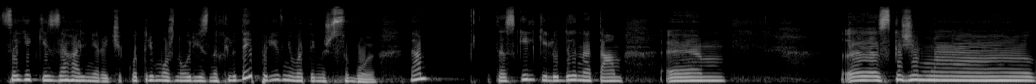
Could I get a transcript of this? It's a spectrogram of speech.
Це якісь загальні речі, котрі можна у різних людей порівнювати між собою. Да? Та скільки людина там. Е, Скажімо,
